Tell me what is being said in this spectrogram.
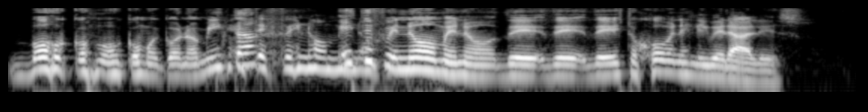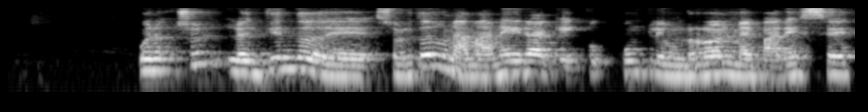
vos como, como economista este fenómeno, este fenómeno de, de estos jóvenes liberales? Bueno, yo lo entiendo de, sobre todo de una manera que cumple un rol, me parece,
